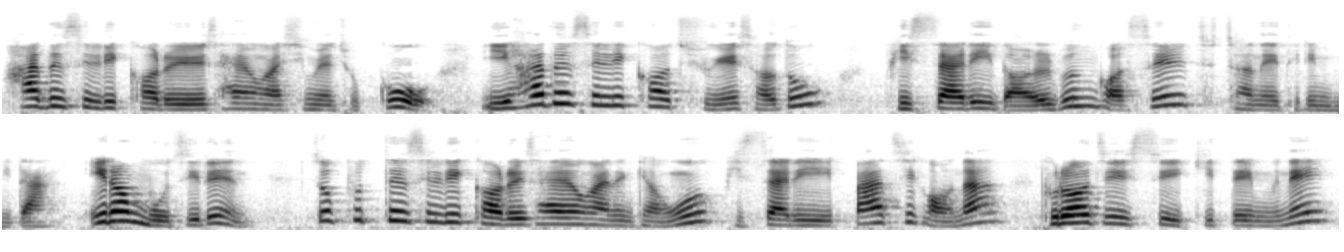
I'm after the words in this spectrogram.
하드 슬리커를 사용하시면 좋고 이 하드 슬리커 중에서도 빗살이 넓은 것을 추천해 드립니다. 이런 모질은 소프트 슬리커를 사용하는 경우 빗살이 빠지거나 부러질 수 있기 때문에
